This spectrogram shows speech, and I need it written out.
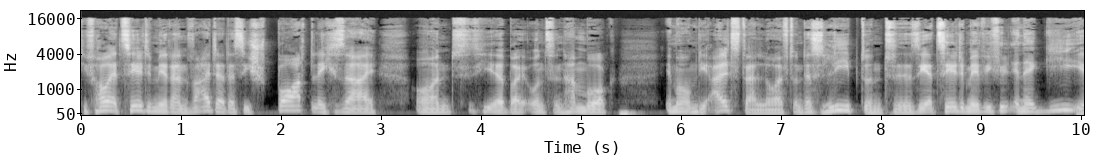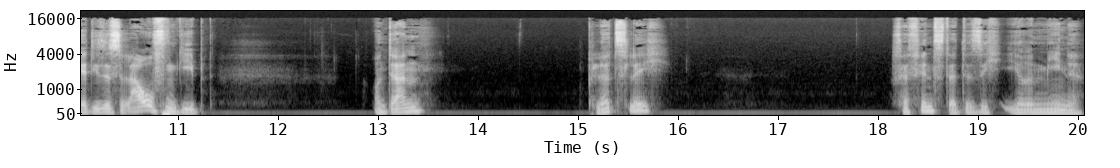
Die Frau erzählte mir dann weiter, dass sie sportlich sei und hier bei uns in Hamburg immer um die Alster läuft und das liebt und äh, sie erzählte mir, wie viel Energie ihr dieses Laufen gibt. Und dann plötzlich verfinsterte sich ihre Miene.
